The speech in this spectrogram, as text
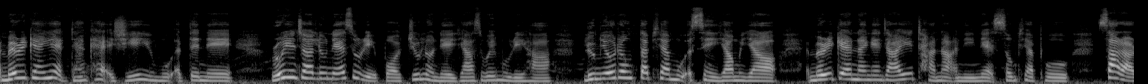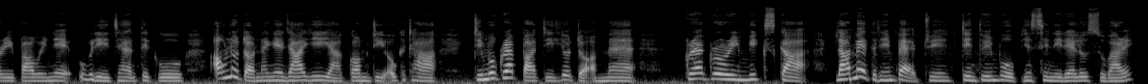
အမေရိကန်ရဲ့ ဒဏ်ခတ်အရေးယူမှုအသစ်နဲ့ ရိုဟင်ဂျာ လူနည်းစုတွေအပေါ် ကျူးလွန်တဲ့ ရာဇဝတ်မှုတွေဟာ လူမျိုးတုံးသတ်ဖြတ်မှု အဆင့်ရောက်မရောက် အမေရိကန်နိုင်ငံခြားရေးဌာနအနေနဲ့ ဆုံးဖြတ်ဖို့ စတာတွေပါဝင်တဲ့ ဥပဒေကြမ်းအသစ်ကို အောက်လွှတ်တော် နိုင်ငံခြားရေးရာကော်မတီဥက္ကဋ္ဌဒီမိုကရက်ပါတီ လွှတ်တော်အမတ် Gregory Meeks က လာမယ့် သီတင်းပတ်အတွင်း တင်သွင်းဖို့ ပြင်ဆင်နေတယ်လို့ ဆိုပါတယ်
